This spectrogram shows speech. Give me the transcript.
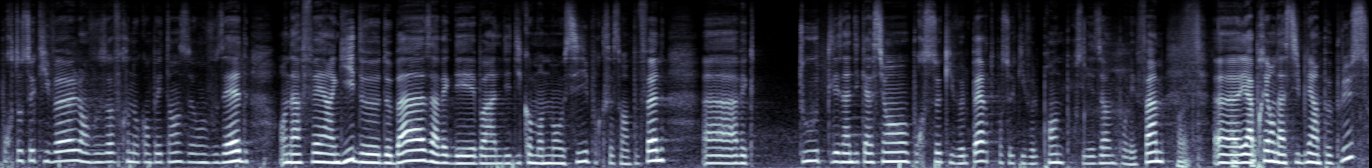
pour tous ceux qui veulent, on vous offre nos compétences, on vous aide. On a fait un guide de, de base avec des, ben, des 10 commandements aussi, pour que ce soit un peu fun, euh, avec toutes les indications pour ceux qui veulent perdre, pour ceux qui veulent prendre, pour les hommes, pour les femmes. Ouais. Euh, Ouais, et ouais. après, on a ciblé un peu plus.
